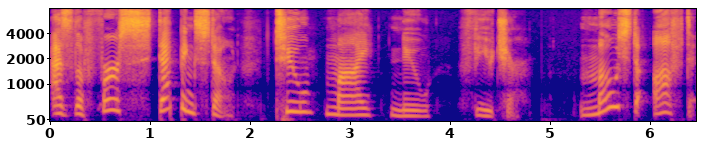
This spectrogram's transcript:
as the first stepping stone to my new future. Most often,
